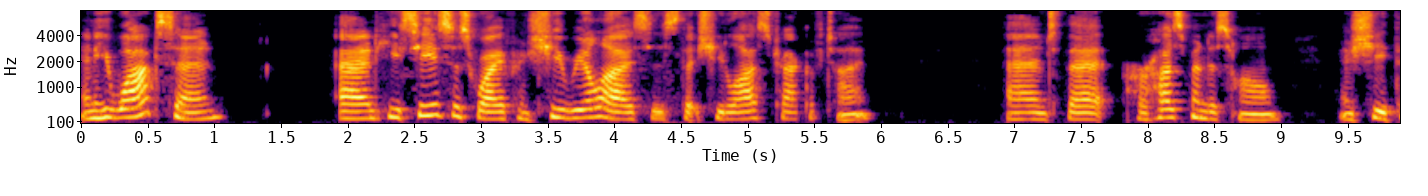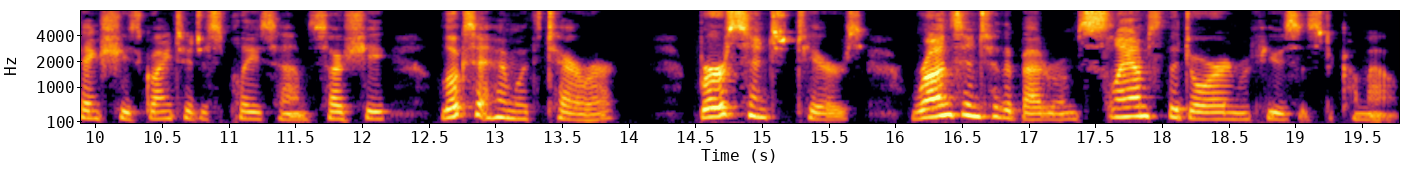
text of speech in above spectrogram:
And he walks in and he sees his wife and she realizes that she lost track of time and that her husband is home and she thinks she's going to displease him. So she looks at him with terror, bursts into tears, runs into the bedroom, slams the door, and refuses to come out.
